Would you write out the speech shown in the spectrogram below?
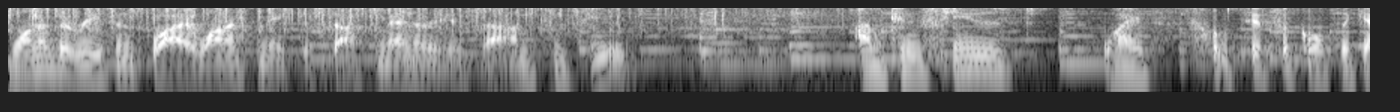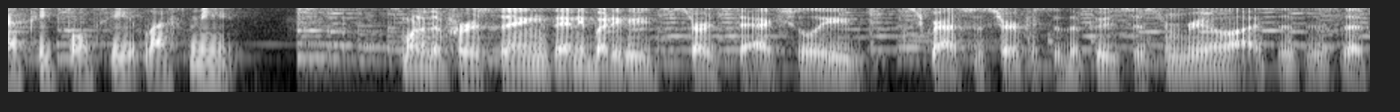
One of the reasons why I wanted to make this documentary is that I'm confused. I'm confused why it's so difficult to get people to eat less meat. One of the first things anybody who starts to actually scratch the surface of the food system realizes is that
